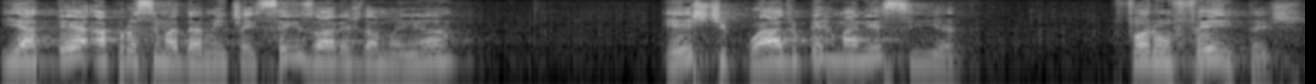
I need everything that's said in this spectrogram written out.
e até aproximadamente às seis horas da manhã, este quadro permanecia. Foram feitas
